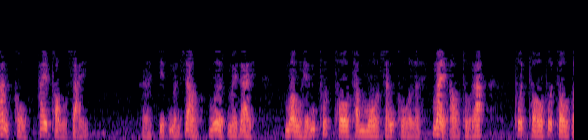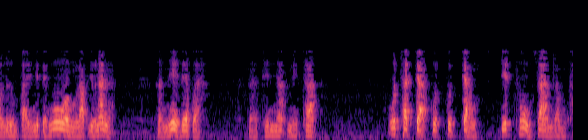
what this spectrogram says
มั่นคงให้ผ่องใส จิตมันเศร้ามืดไม่ได้ มองเห็นพุทโธธรรมโมสังโฆเลย ไม่เอาธุระ พุทโธพุทโธก็ลืมไปมีแต่ง่วงหลับอยู่นั่นแหละอันนี้เรียกว่าทินะมิทะอุทจจะกุดกุดจัง จิตฟุ้งซ่านรำค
